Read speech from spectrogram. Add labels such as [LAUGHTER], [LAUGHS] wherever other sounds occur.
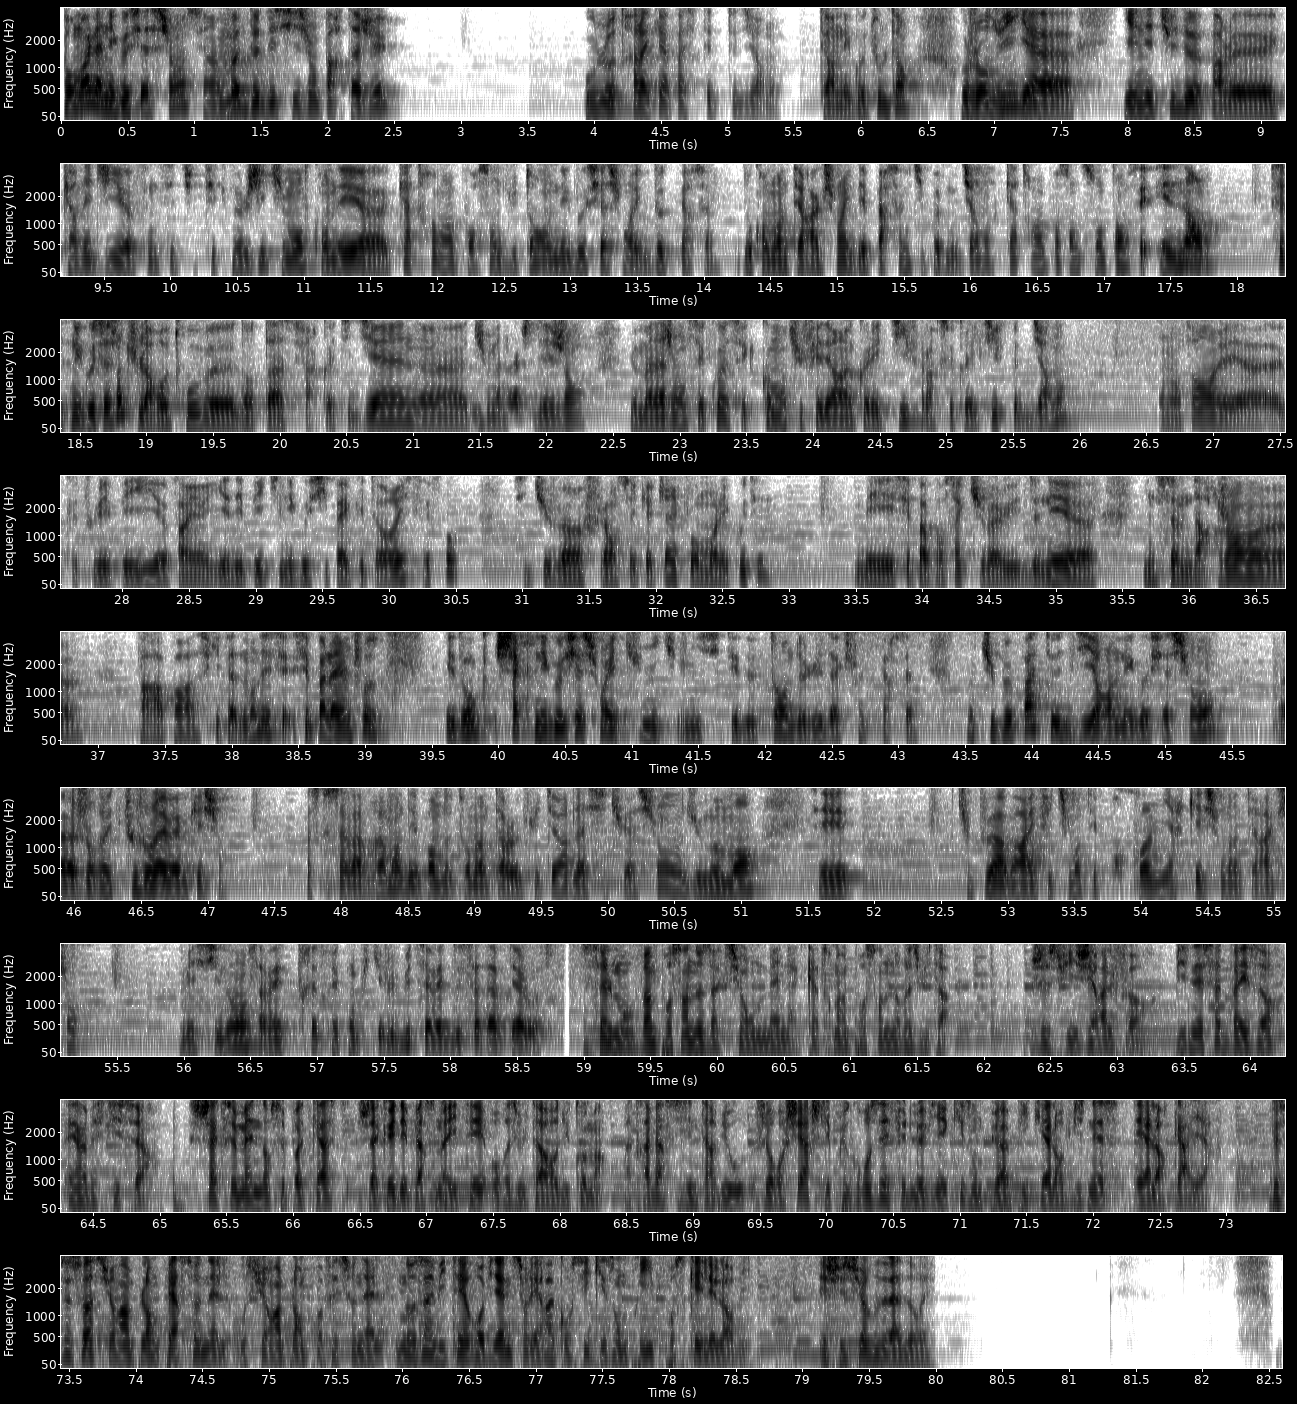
Pour moi, la négociation, c'est un mode de décision partagé où l'autre a la capacité de te dire non. Tu es en égo tout le temps. Aujourd'hui, il y a, une étude par le Carnegie of Institute Technology qui montre qu'on est 80% euh, du temps en négociation avec d'autres personnes. Donc en interaction avec des personnes qui peuvent nous dire non. 80% de son temps, c'est énorme. Cette négociation, tu la retrouves euh, dans ta sphère quotidienne, euh, tu manages des gens. Le management, c'est quoi? C'est comment tu fédères un collectif alors que ce collectif peut te dire non on entend euh, que tous les pays, enfin, il y a des pays qui négocient pas avec les terroristes, c'est faux. Si tu veux influencer quelqu'un, il faut au moins l'écouter. Mais c'est pas pour ça que tu vas lui donner euh, une somme d'argent euh, par rapport à ce qu'il t'a demandé. C'est pas la même chose. Et donc, chaque négociation est unique. Unicité de temps, de lieu, d'action et de personne. Donc, tu peux pas te dire en négociation, j'aurai toujours la même question. Parce que ça va vraiment dépendre de ton interlocuteur, de la situation, du moment. C'est, tu peux avoir effectivement tes premières questions d'interaction. Mais sinon, ça va être très très compliqué. Le but, ça va être de s'adapter à l'autre. Seulement 20% de nos actions mènent à 80% de nos résultats. Je suis Gérald Faure, business advisor et investisseur. Chaque semaine dans ce podcast, j'accueille des personnalités aux résultats hors du commun. À travers ces interviews, je recherche les plus gros effets de levier qu'ils ont pu appliquer à leur business et à leur carrière. Que ce soit sur un plan personnel ou sur un plan professionnel, nos invités reviennent sur les raccourcis qu'ils ont pris pour scaler leur vie. Et je suis sûr que vous allez adorer.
